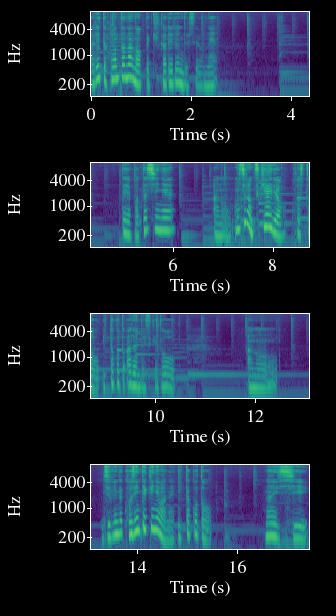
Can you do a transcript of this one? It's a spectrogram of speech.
あれって本当なのって聞かれるんですよね。で私ねあのもちろん付き合いではホスト行ったことあるんですけどあの自分で個人的にはね行ったことないし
